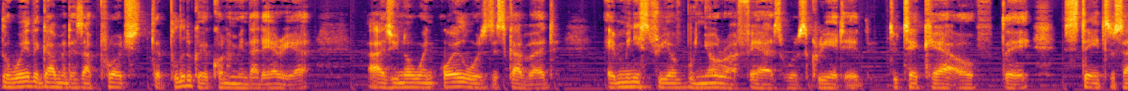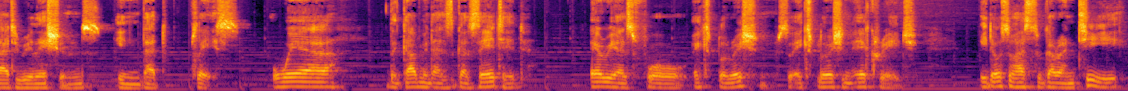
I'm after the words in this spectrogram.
The way the government has approached the political economy in that area, as you know, when oil was discovered, a Ministry of Bunyoro Affairs was created to take care of the state society relations in that place, where the government has gazetted areas for exploration, so exploration acreage. It also has to guarantee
